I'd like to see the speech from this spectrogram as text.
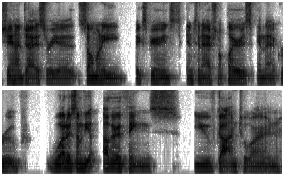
Shehan Jayasuriya, so many experienced international players in that group. What are some of the other things you've gotten to learn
